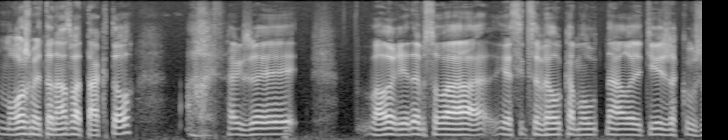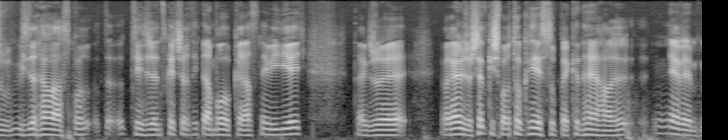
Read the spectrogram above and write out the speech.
Môžeme to nazvať takto. Takže Valerie Edemsová je síce veľká mohutná, ale tiež ako už vyzerala skôr, tie ženské črty tam bolo krásne vidieť. Takže viem, že všetky športovky sú pekné, ale neviem.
